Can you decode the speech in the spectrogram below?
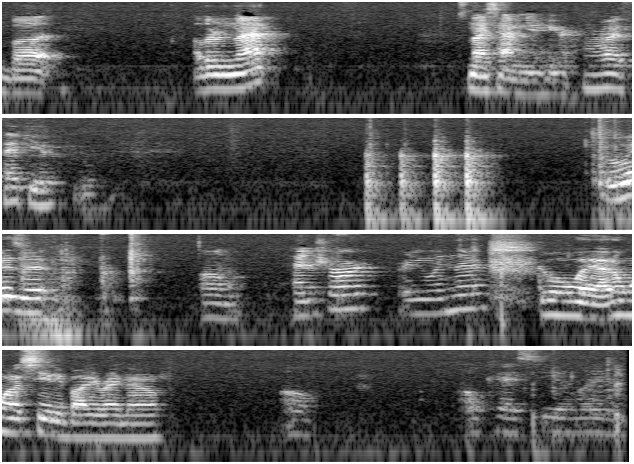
But other than that, it's nice having you here. All right, thank you. Who is it? Um, Henchard, are you in there? Go away. I don't want to see anybody right now. Oh. Okay, see you later.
